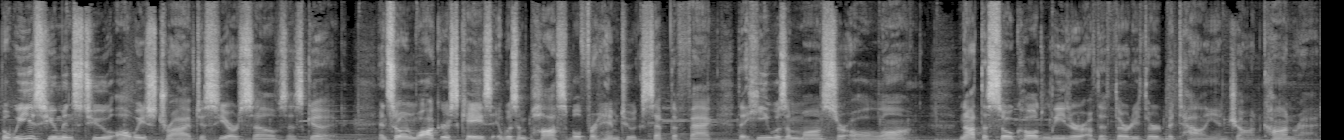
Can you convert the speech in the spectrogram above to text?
But we as humans too always strive to see ourselves as good. And so in Walker's case, it was impossible for him to accept the fact that he was a monster all along, not the so called leader of the 33rd Battalion, John Conrad.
